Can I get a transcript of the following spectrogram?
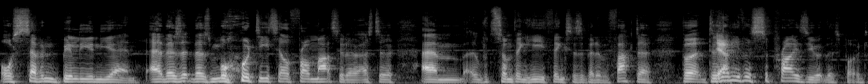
or 7 billion yen. Uh, there's, there's more detail from Matsuda as to um, something he thinks is a bit of a factor, but does Yeah. any of this surprise you at this point?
